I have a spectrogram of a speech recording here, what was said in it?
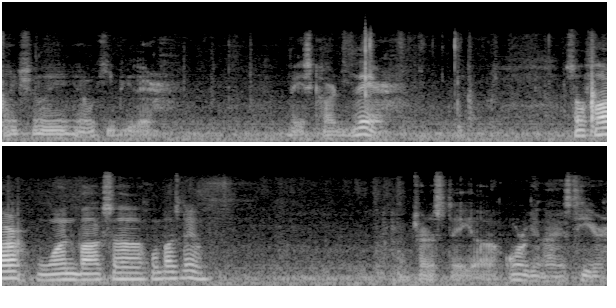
Actually, yeah, we'll keep you there. Base card there. So far, one box, uh, one box down. Try to stay uh, organized here,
